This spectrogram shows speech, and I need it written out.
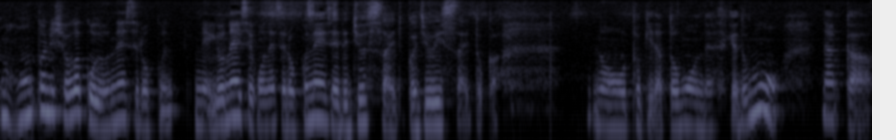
もう本当に小学校4年生6年4年生5年生6年生で10歳とか11歳とかの時だと思うんですけどもなんか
